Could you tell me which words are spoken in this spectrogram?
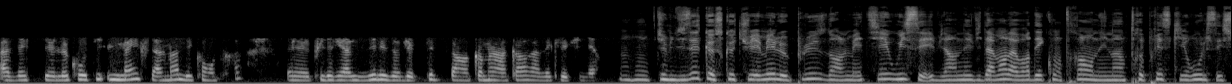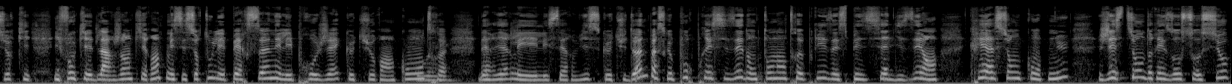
avec le côté humain finalement des contrats. Euh, puis de réaliser les objectifs en commun accord avec le client. Mhm. Tu me disais que ce que tu aimais le plus dans le métier, oui, c'est bien évidemment d'avoir des contrats. On est une entreprise qui roule, c'est sûr qu'il faut qu'il y ait de l'argent qui rentre, mais c'est surtout les personnes et les projets que tu rencontres derrière les, les, services que tu donnes. Parce que pour préciser, donc ton entreprise est spécialisée en création de contenu, gestion de réseaux sociaux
